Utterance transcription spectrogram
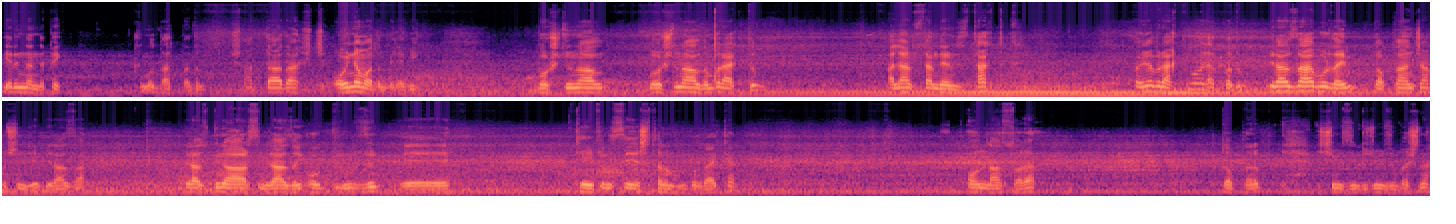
Yerinden de pek kımıldatmadım. Hatta da hiç oynamadım bile. Bir boşluğunu al boşluğunu aldım bıraktım. Alarm sistemlerimizi taktık. Öyle bıraktım oynatmadım. Biraz daha buradayım. Toplanacağım şimdi birazdan. Biraz gün ağırsın biraz da o günümüzün eee keyfini size yaşatalım buradayken. Ondan sonra toplanıp işimizin gücümüzün başına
